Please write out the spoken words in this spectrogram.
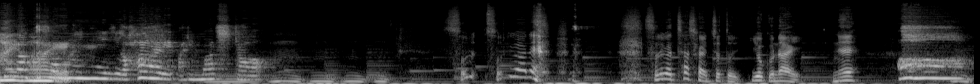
はい。なんかそんなイメージが、はい、ありました。うんうんうんうん。うんそれそれがね それが確かにちょっと良くないね。あ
